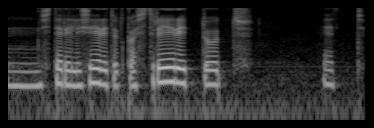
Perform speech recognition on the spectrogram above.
mm, steriliseeritud, kastreeritud, et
